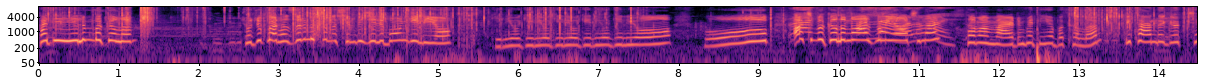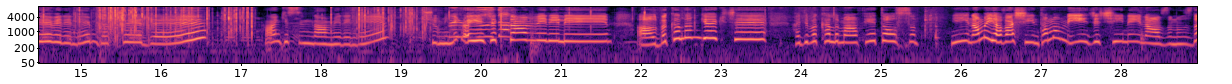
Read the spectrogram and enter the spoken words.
Hadi yiyelim bakalım. Çocuklar hazır mısınız? Şimdi jelibon geliyor. Geliyor, geliyor, geliyor, geliyor, geliyor. Hop. Aç bakalım ağzını Yalçınar. Tamam verdim. Hadi ye bakalım. Bir tane de Gökçe'ye verelim. Gökçe'ye de hangisinden verelim? Şu minik ayıcıktan verelim. Al bakalım Gökçe. Hadi bakalım afiyet olsun. Yiyin ama yavaş yiyin tamam mı? İyice çiğneyin ağzınızda.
